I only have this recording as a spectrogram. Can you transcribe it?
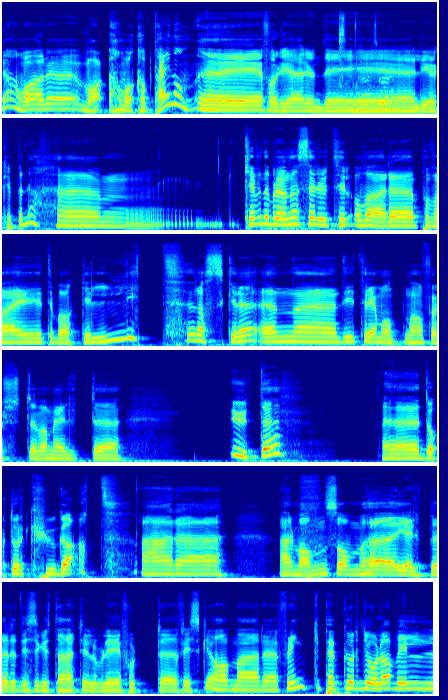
Ja, han var, eh, var, han var kaptein, han, i forrige runde i ligacupen, ja. Um, Kevin De Bruyne ser ut til å være på vei tilbake litt raskere enn de tre månedene han først var meldt ute. Doktor Kugat er, er mannen som eh, hjelper disse gutta her til å bli fort eh, friske, han er eh, flink. Pep Guardiola vil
